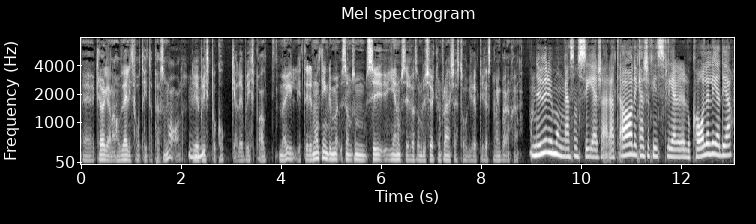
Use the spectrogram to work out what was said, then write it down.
eh, eh, har väldigt svårt att hitta personal. Det är brist på kockar, det är brist på allt möjligt. Är det någonting du, som, som sy- genomsyras om du söker en franchisetagare till restaurangbranschen? Nu är det många som ser så här att ja, det kanske finns fler lokaler lediga.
